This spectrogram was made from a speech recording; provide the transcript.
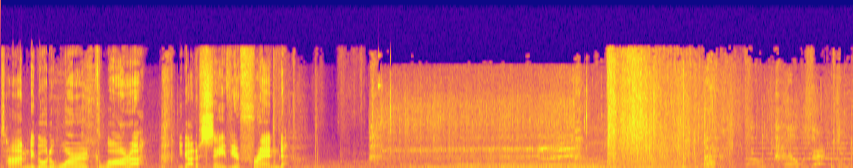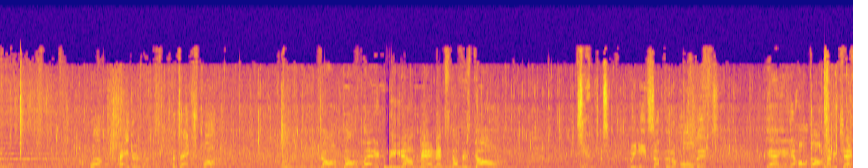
Time to go to work, Laura. You gotta save your friend. Stuff is gold. Damn it! We need something to hold it! Yeah, yeah, yeah. Hold on. Let me check.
